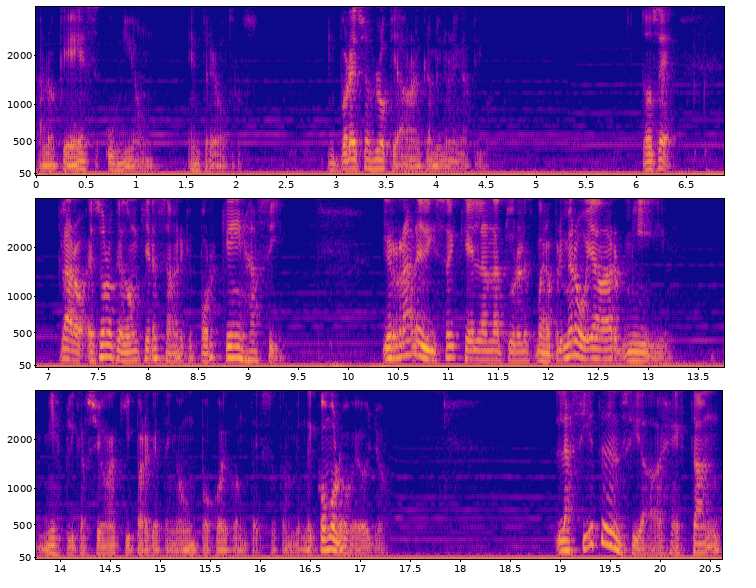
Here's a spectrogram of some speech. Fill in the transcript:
a lo que es unión, entre otros. Y por eso es bloqueado en el camino negativo. Entonces, claro, eso es lo que Don quiere saber, que por qué es así. Y Rale dice que la naturaleza... Bueno, primero voy a dar mi, mi explicación aquí para que tengan un poco de contexto también de cómo lo veo yo. Las siete densidades están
